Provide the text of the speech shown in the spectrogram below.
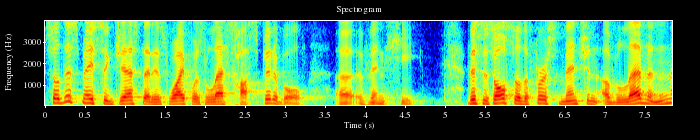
So this may suggest that his wife was less hospitable uh, than he. This is also the first mention of leaven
